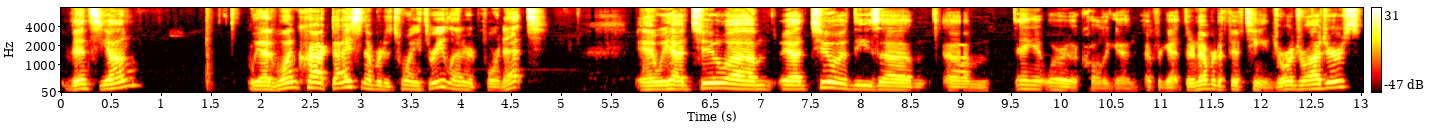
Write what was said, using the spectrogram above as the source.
Vince Young. We had one cracked ice number to 23, Leonard Fournette. And we had two um, we had two of these um, um, dang it, what are they called again? I forget. They're numbered to 15. George Rogers,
